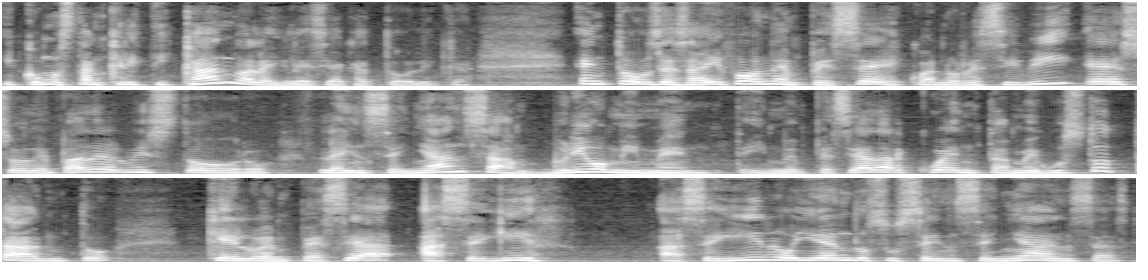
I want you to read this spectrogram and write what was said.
y cómo están criticando a la Iglesia Católica. Entonces ahí fue donde empecé. Cuando recibí eso de Padre Luis Toro, la enseñanza abrió mi mente y me empecé a dar cuenta, me gustó tanto que lo empecé a, a seguir, a seguir oyendo sus enseñanzas.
